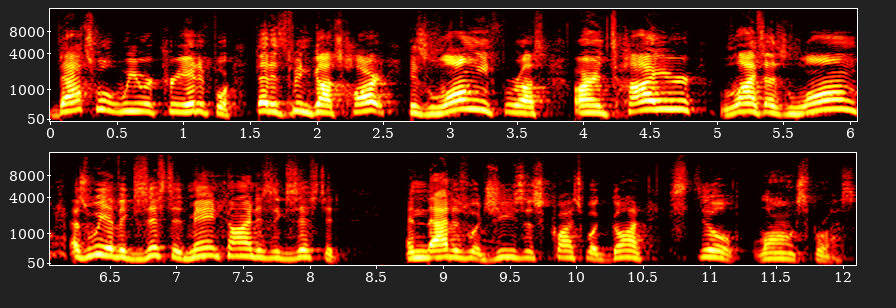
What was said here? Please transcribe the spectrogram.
that's what we were created for. That has been God's heart, His longing for us our entire lives. As long as we have existed, mankind has existed. And that is what Jesus Christ, what God still longs for us,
